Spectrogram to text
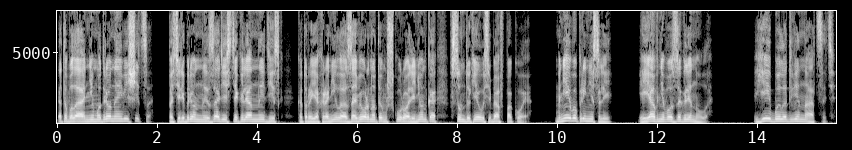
Это была немудреная вещица, посеребренный сзади стеклянный диск, который я хранила завернутым в шкуру олененка в сундуке у себя в покое. Мне его принесли, и я в него заглянула. Ей было двенадцать,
